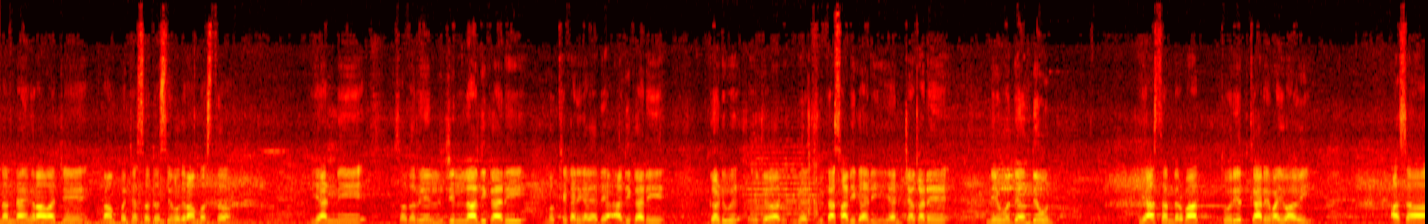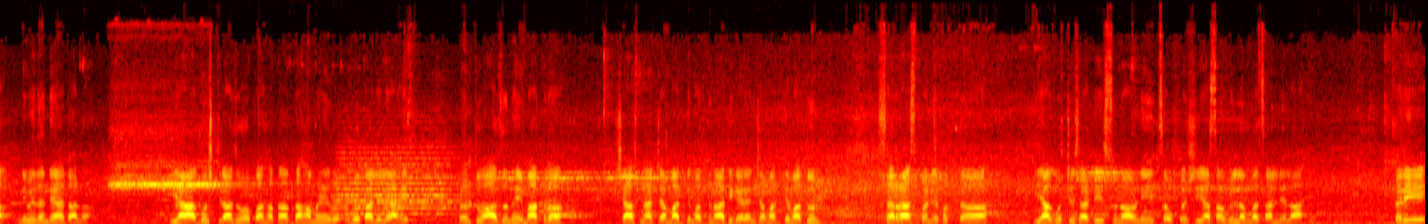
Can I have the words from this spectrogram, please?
नंदाणे गावाचे ग्रामपंचायत सदस्य व ग्रामस्थ यांनी सदरील जिल्हाधिकारी मुख्य कार्यकारी अधि- अधिकारी गट विकास अधिकारी यांच्याकडे निवेदन देऊन या संदर्भात त्वरित कार्यवाही व्हावी असं निवेदन देण्यात आलं. या गोष्टीला जवळपास आता दहा महिने होत आलेले आहेत. परंतु अजूनही मात्र शासनाच्या माध्यमातून अधिकाऱ्यांच्या माध्यमातून सर्रासपणे फक्त या गोष्टीसाठी सुनावणी चौकशी असा विलंब चाललेला आहे. तरी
